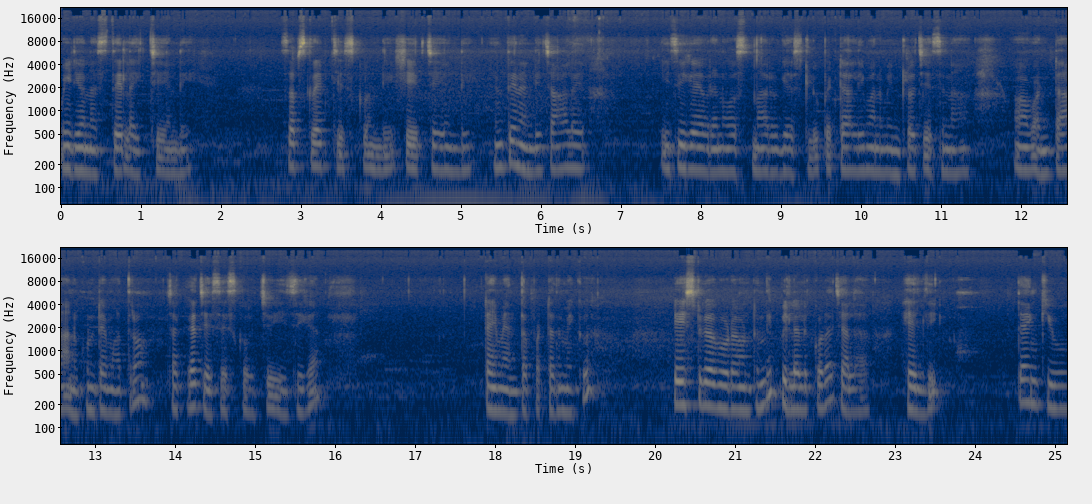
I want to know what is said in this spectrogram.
వీడియో నచ్చితే లైక్ చేయండి. సబ్స్క్రైబ్ చేసుకోండి. షేర్ చేయండి. అంతేనండి. చాలా ఈజీగా ఎవరైనా వస్తున్నారు గెస్ట్లు పెట్టాలి. మనం ఇంట్లో చేసిన వంట అనుకుంటే మాత్రం చక్కగా చేసేసుకోవచ్చు ఈజీగా. టైం ఎంత పట్టదు మీకు? టేస్ట్గా కూడా ఉంటుంది పిల్లలకు కూడా చాలా హెల్దీ థ్యాంక్ యూ.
